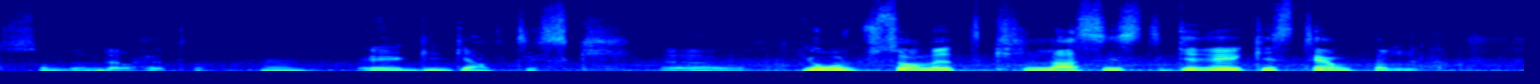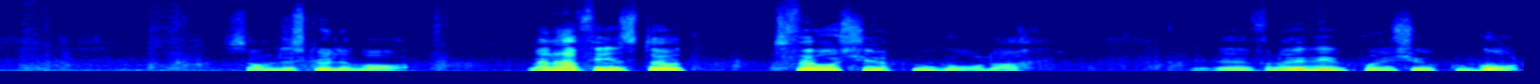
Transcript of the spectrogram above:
som den då heter. Mm. är gigantisk. Uh, gjord som ett klassiskt grekiskt tempel. Som det skulle vara. Men här finns då två kyrkogårdar. Uh, för nu är vi på en kyrkogård.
